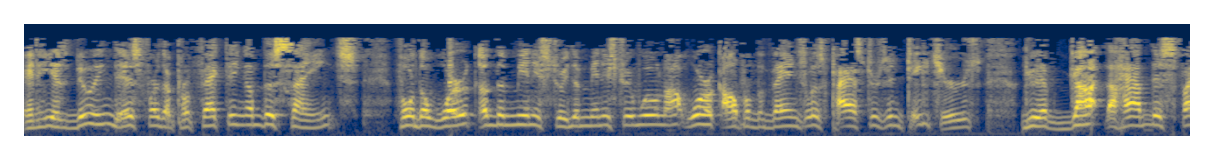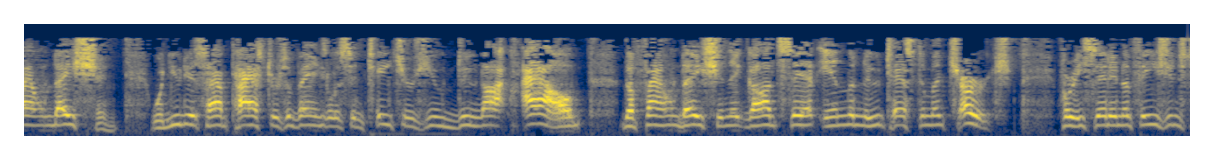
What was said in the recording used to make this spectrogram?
And He is doing this for the perfecting of the saints, for the work of the ministry. The ministry will not work off of evangelists, pastors, and teachers. You have got to have this foundation. When you just have pastors, evangelists, and teachers, you do not have the foundation that God set in the New Testament church. For he said in Ephesians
